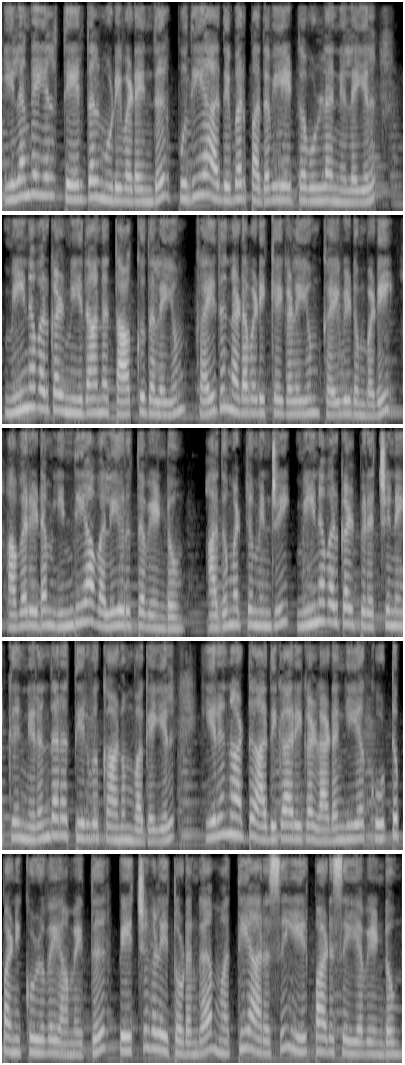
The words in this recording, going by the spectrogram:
இலங்கையில் தேர்தல் முடிவடைந்து புதிய அதிபர் பதவியேற்க உள்ள நிலையில் மீனவர்கள் மீதான தாக்குதலையும் கைது நடவடிக்கைகளையும் கைவிடும்படி அவரிடம் இந்தியா வலியுறுத்த வேண்டும். அதுமட்டுமின்றி மீனவர்கள் பிரச்சினைக்கு நிரந்தர தீர்வு காணும் வகையில் இரு நாட்டு அதிகாரிகள் அடங்கிய கூட்டு பணிக்குழுவை அமைத்து பேச்சுகளை தொடங்க மத்திய அரசு ஏற்பாடு செய்ய வேண்டும்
